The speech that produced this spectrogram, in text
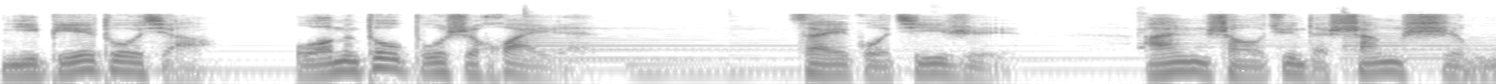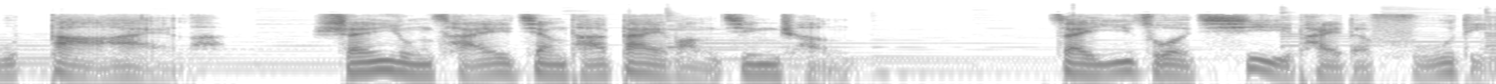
你别多想，我们都不是坏人。”再过几日，安少君的伤势无大碍了。沈永才将他带往京城，在一座气派的府邸，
